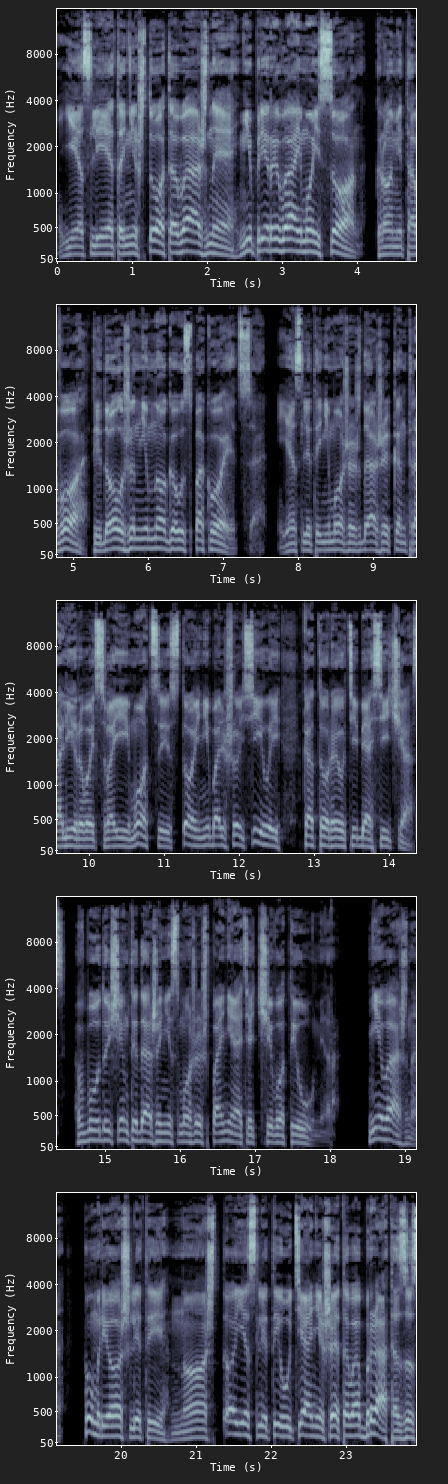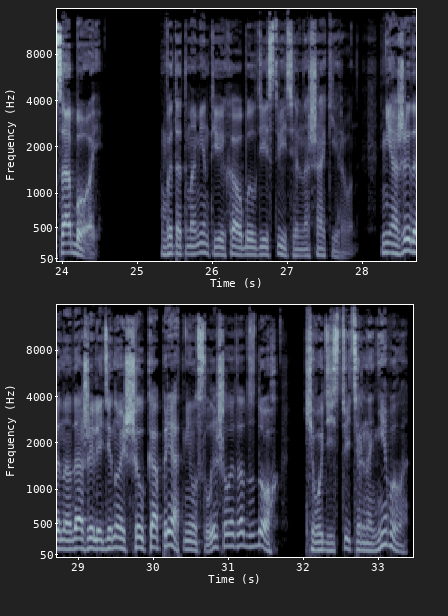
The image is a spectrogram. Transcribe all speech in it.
«Если это не что-то важное, не прерывай мой сон. Кроме того, ты должен немного успокоиться. Если ты не можешь даже контролировать свои эмоции с той небольшой силой, которая у тебя сейчас, в будущем ты даже не сможешь понять, от чего ты умер. Неважно, умрешь ли ты, но что, если ты утянешь этого брата за собой?» В этот момент Юйхао был действительно шокирован. Неожиданно даже ледяной шелкопряд не услышал этот вздох. Его действительно не было?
